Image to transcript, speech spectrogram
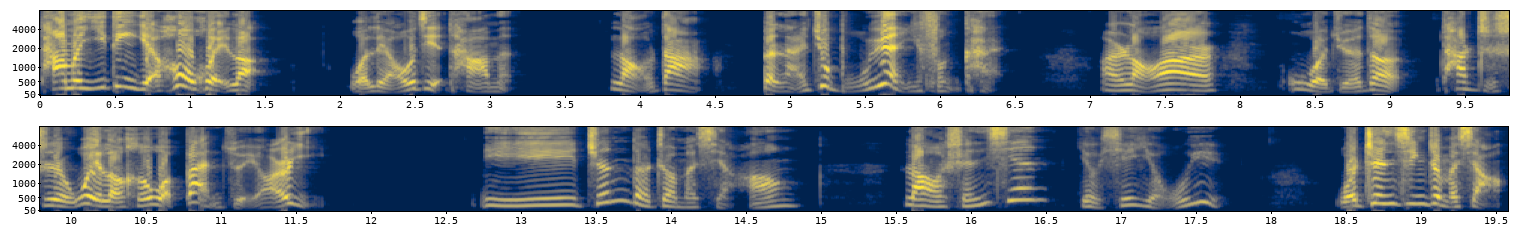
他们一定也后悔了。我了解他们。老大本来就不愿意分开，而老二。我觉得他只是为了和我拌嘴而已。你真的这么想？老神仙有些犹豫。我真心这么想，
